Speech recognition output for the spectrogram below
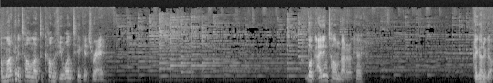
I'm not gonna tell him not to come if you won tickets, Ray. Look, I didn't tell him about it, okay? I gotta go.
